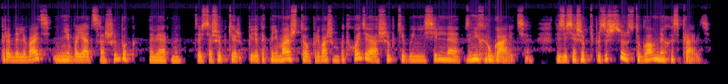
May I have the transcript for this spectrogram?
преодолевать, не бояться ошибок, наверное. То есть ошибки, я так понимаю, что при вашем подходе ошибки вы не сильно за них ругаете. То есть здесь ошибки произошли, что главное их исправить.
